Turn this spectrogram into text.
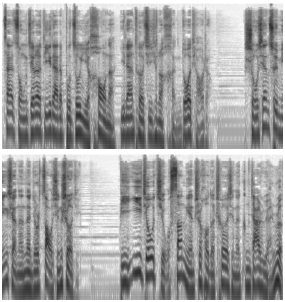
在总结了第一代的不足以后呢，伊兰特进行了很多调整。首先最明显的那就是造型设计，比一九九三年之后的车型呢更加圆润。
